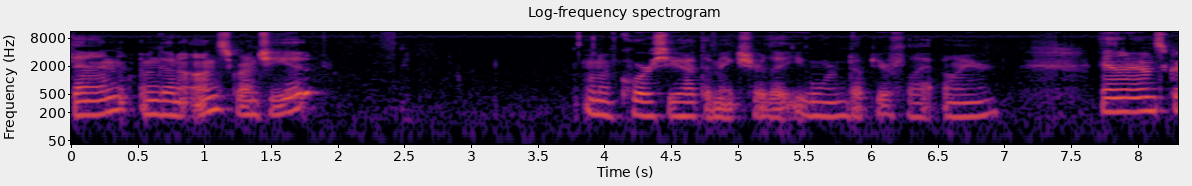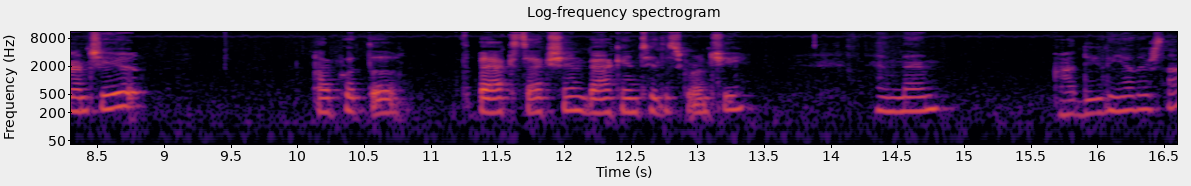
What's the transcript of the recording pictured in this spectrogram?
then I'm going to unscrunchy it. And of course you have to make sure that you warmed up your flat iron. And I unscrunchie it. I put the, the back section back into the scrunchie and then I do the other side.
